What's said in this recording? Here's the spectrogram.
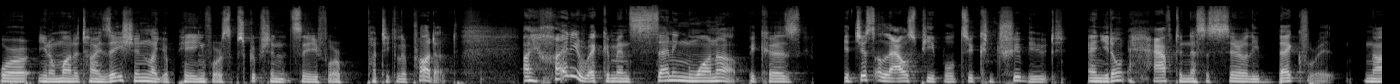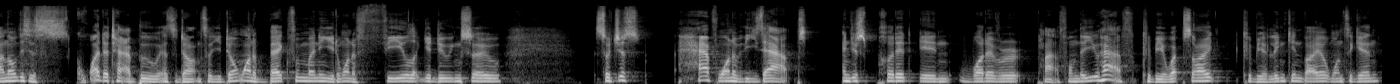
or, you know, monetization, like you're paying for a subscription, let's say for a particular product. I highly recommend setting one up because it just allows people to contribute and you don't have to necessarily beg for it. Now, I know this is quite a taboo as a dancer. You don't want to beg for money. You don't want to feel like you're doing so. So just have one of these apps and just put it in whatever platform that you have. Could be a website, could be a link in bio once again.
